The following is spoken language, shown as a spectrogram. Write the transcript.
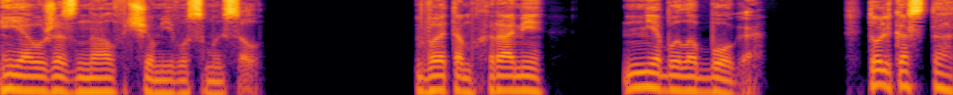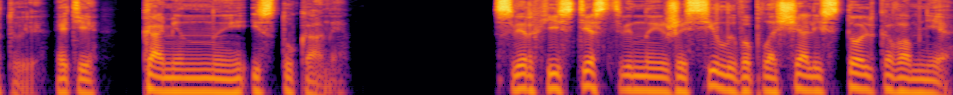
Я уже знал, в чем его смысл. В этом храме не было Бога. Только статуи, эти каменные истуканы. Сверхъестественные же силы воплощались только во мне.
